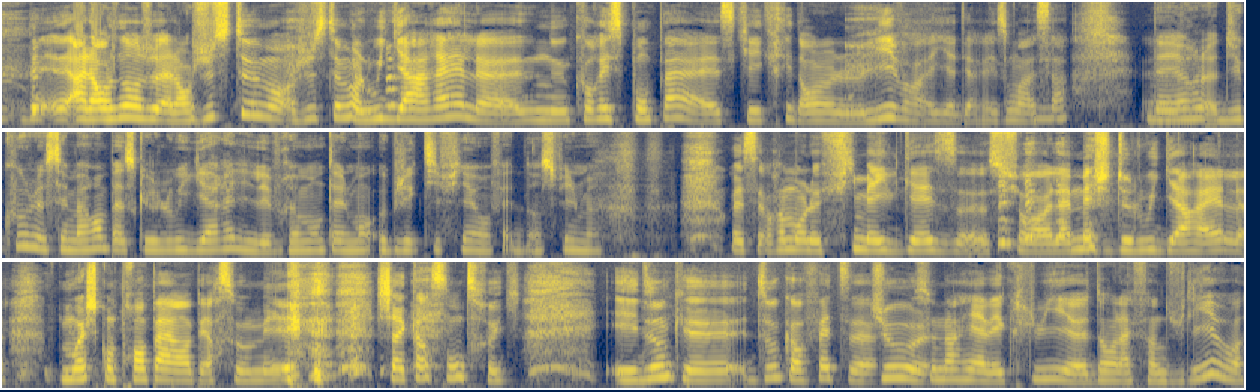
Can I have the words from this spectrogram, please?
Alors non, je, alors justement, justement, Louis Garrel euh, ne correspond pas à ce qui est écrit dans le livre, il y a des raisons à ça. D'ailleurs, euh... du coup, c'est marrant parce que Louis Garrel, il est vraiment tellement objectifié, en fait, dans ce film. Ouais, c'est vraiment le female gaze euh, sur la mèche de Louis Garrel. Moi, je comprends pas un hein, perso, mais chacun son truc. Et donc, euh, donc en fait, Joe se marie avec lui euh, dans la fin du livre.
